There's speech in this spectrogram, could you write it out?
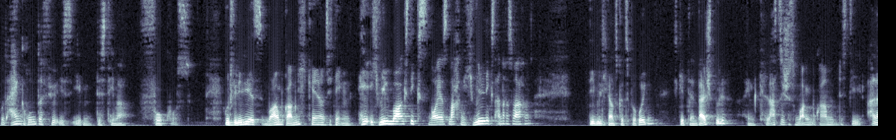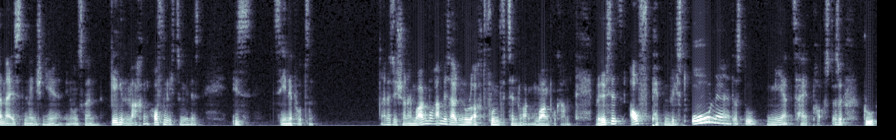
Und ein Grund dafür ist eben das Thema Fokus. Gut, für die, die jetzt Morgenprogramm nicht kennen und sich denken, hey, ich will morgens nichts Neues machen, ich will nichts anderes machen, die will ich ganz kurz beruhigen. Ich gebe dir ein Beispiel, ein klassisches Morgenprogramm, das die allermeisten Menschen hier in unseren Gegenden machen, hoffentlich zumindest, ist Zähneputzen. Ja, das ist schon ein Morgenprogramm, das ist halt ein 0815 Morgenprogramm. Wenn du das jetzt aufpeppen willst, ohne dass du mehr Zeit brauchst, also du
